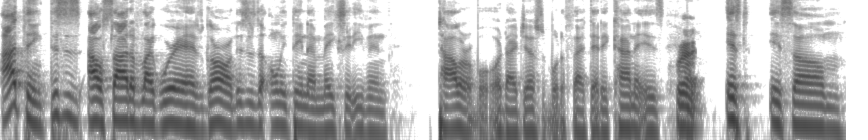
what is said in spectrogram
I think this is outside of like where it has gone. This is the only thing that makes it even tolerable or digestible. The fact that it kind of is Right. it's it's um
